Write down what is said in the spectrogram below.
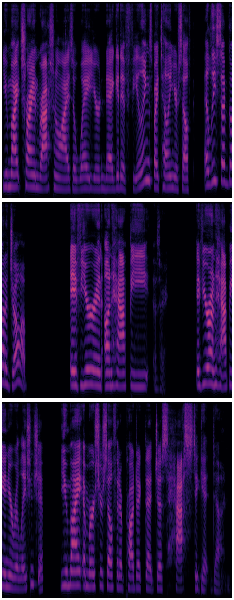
you might try and rationalize away your negative feelings by telling yourself, at least I've got a job. If you're an unhappy, oh, sorry, if you're unhappy in your relationship, you might immerse yourself in a project that just has to get done.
